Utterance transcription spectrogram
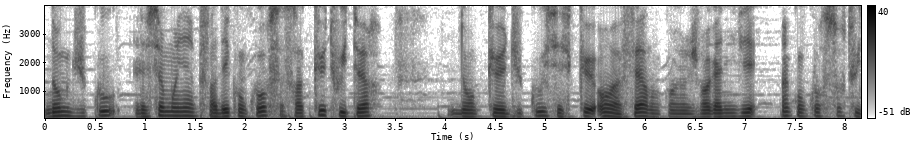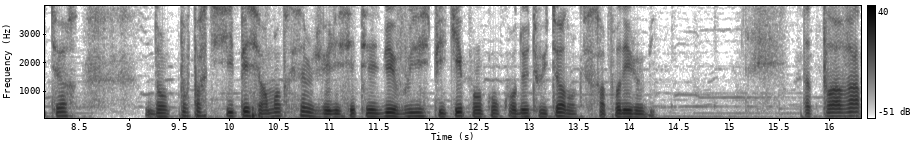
Donc du coup le seul moyen pour faire des concours ça sera que Twitter. Donc euh, du coup c'est ce que on va faire. Donc euh, je vais organiser un concours sur Twitter. Donc pour participer, c'est vraiment très simple. Je vais laisser TSB vous expliquer pour le concours de Twitter. Donc ce sera pour des lobbies. Donc pour avoir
